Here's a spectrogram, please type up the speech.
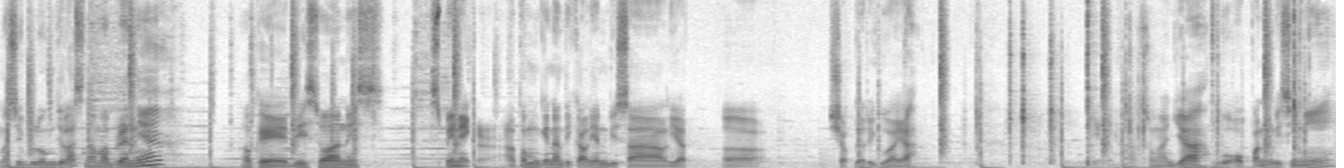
Masih belum jelas nama brandnya. Oke, okay, this one is Spinnaker. Atau mungkin nanti kalian bisa lihat uh, shot dari gua ya. Oke, langsung aja gue open di sini.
